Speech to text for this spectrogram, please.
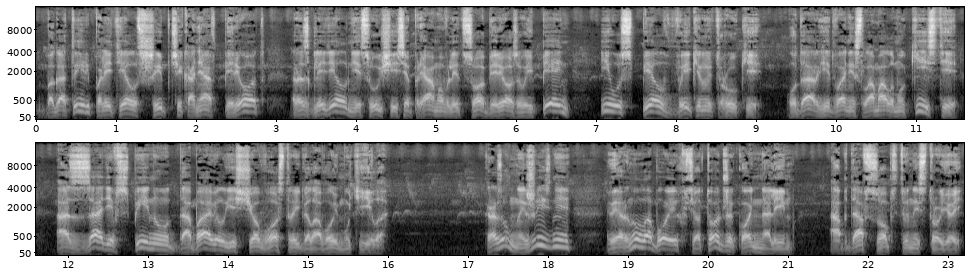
Богатырь полетел шибче коня вперед, разглядел несущийся прямо в лицо березовый пень и успел выкинуть руки — Удар едва не сломал ему кисти, а сзади в спину добавил еще в острой головой мутила. К разумной жизни вернул обоих все тот же конь Налим, обдав собственной струей.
